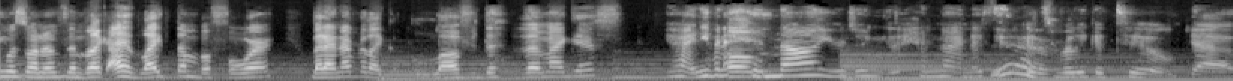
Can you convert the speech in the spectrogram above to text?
Was one of them. Like I liked them before, but I never like loved them, I guess. Yeah, and even Um, henna, you're doing the henna, and it's Yeah. it's really good too. Yeah.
